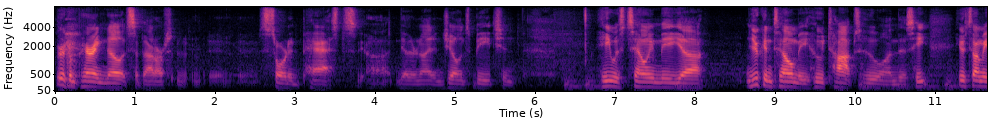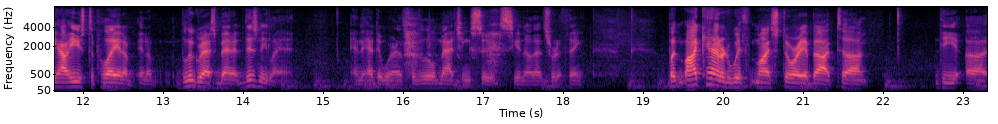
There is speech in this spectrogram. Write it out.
we were comparing notes about our sordid pasts uh, the other night in Jones Beach, and he was telling me, uh, "You can tell me who tops who on this." He he was telling me how he used to play in a in a bluegrass band at Disneyland, and they had to wear sort of little matching suits, you know, that sort of thing. But I countered with my story about. Uh, the uh,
